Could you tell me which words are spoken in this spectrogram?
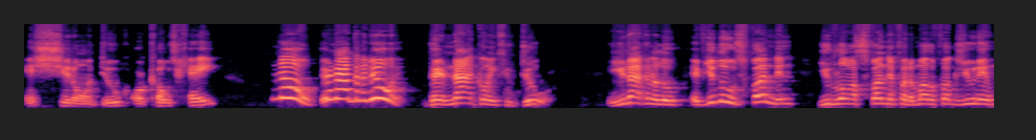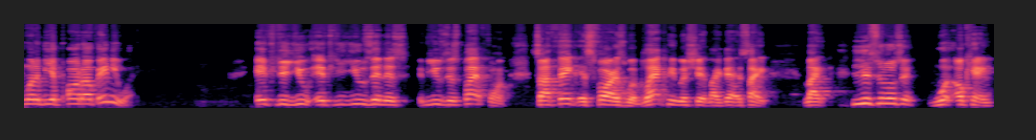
and shit on Duke or Coach K. No, they're not gonna do it. They're not going to do it. You're not gonna lose. If you lose funding, you lost funding for the motherfuckers you didn't want to be a part of anyway. If you you if you using this if you use this platform, so I think as far as with black people shit like that, it's like like you just lose it. What, okay,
